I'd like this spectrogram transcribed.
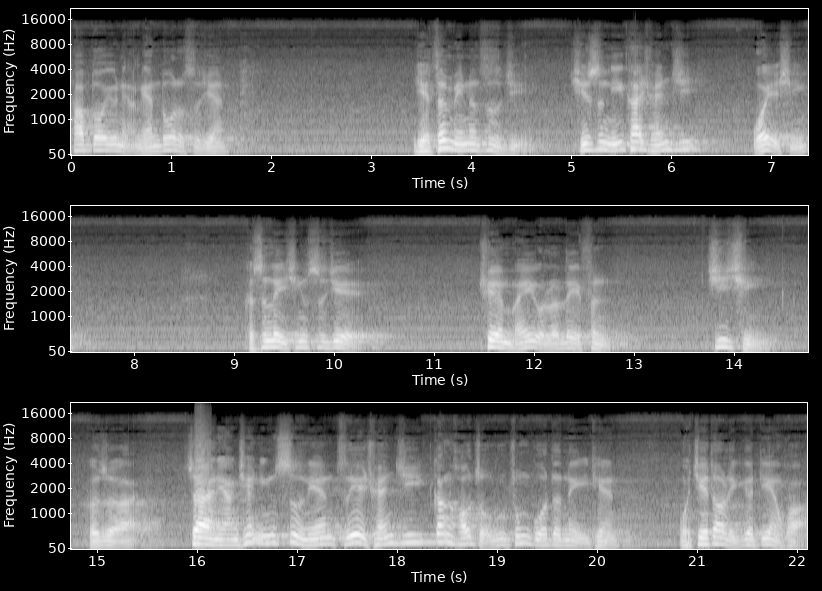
差不多有两年多的时间。也证明了自己。其实离开拳击，我也行。可是内心世界却没有了那份激情和热爱。在两千零四年职业拳击刚好走入中国的那一天，我接到了一个电话。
